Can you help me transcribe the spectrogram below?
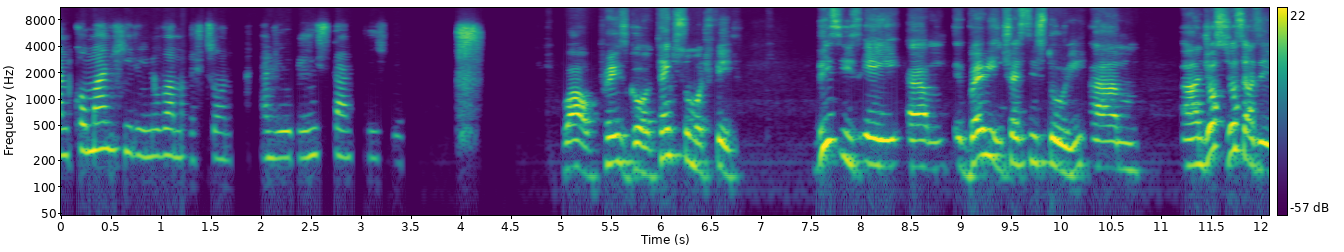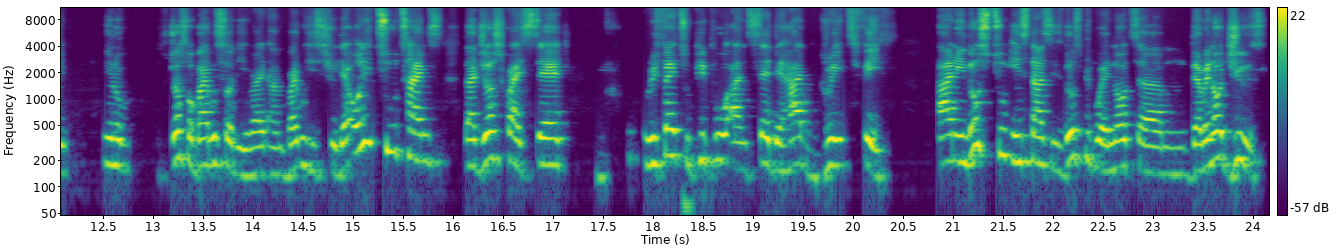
and command healing over my son, and he will be instantly healed. Wow, praise God. Thank you so much, Faith. This is a, um, a very interesting story. Um, and just, just as a, you know, just for Bible study, right, and Bible history, there are only two times that Jesus Christ said, referred to people and said they had great faith. And in those two instances, those people were not, um, they were not Jews.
